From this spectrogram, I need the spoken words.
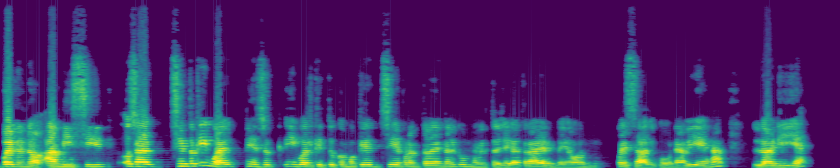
bueno, no, a mí sí, o sea, siento que igual, pienso igual que tú, como que si de pronto en algún momento llega a traerme un, pues algo, una vieja, lo haría,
